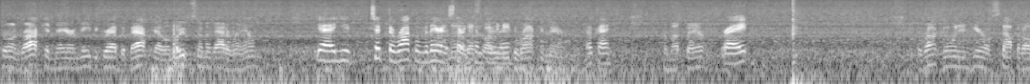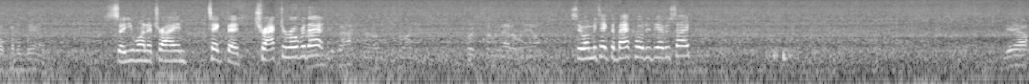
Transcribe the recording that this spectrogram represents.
Throwing rock in there and need to grab the backhoe and move some of that around. Yeah, you took the rock over there and it's No, starting to that's come why through we need the rock in there. Okay. From up there. Right. The rock going in here will stop it all coming down. So you want to try and take the tractor over that? the backhoe so I can put some of that around. So you want me to take the backhoe to the other side? Yeah,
